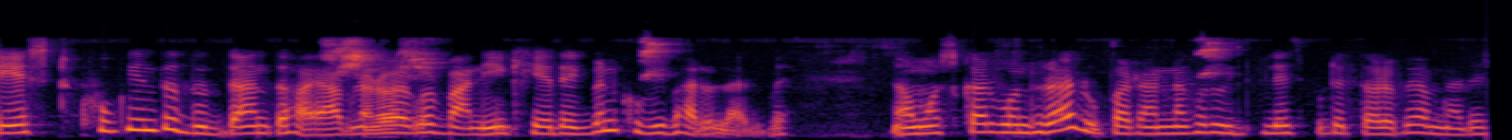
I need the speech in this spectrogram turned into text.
টেস্ট খুব কিন্তু দুর্দান্ত হয়। আপনারাও একবার বানিয়ে খেয়ে দেখবেন, খুবই ভালো লাগবে। নমস্কার বন্ধুরা, রূপার রান্নাঘর উইথ ভিলেজ ফুডের তরফে আপনাদের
